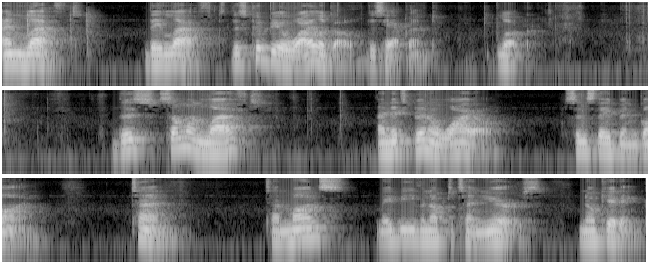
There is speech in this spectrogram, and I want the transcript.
And left. They left. This could be a while ago this happened. Look. This, someone left, and it's been a while since they've been gone. 10. 10 months, maybe even up to 10 years. No kidding.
